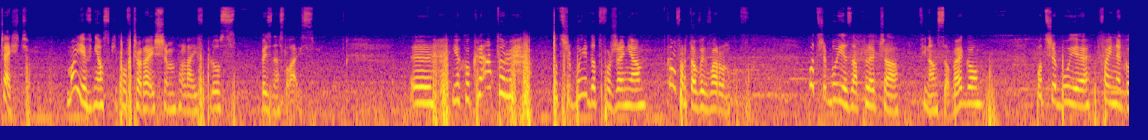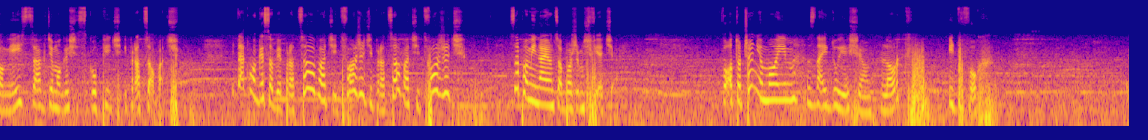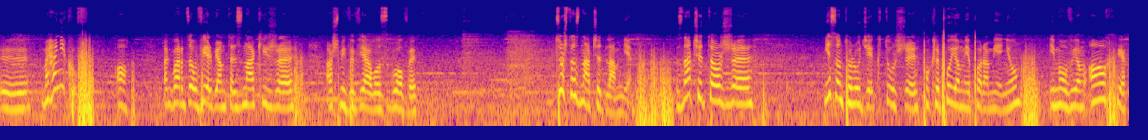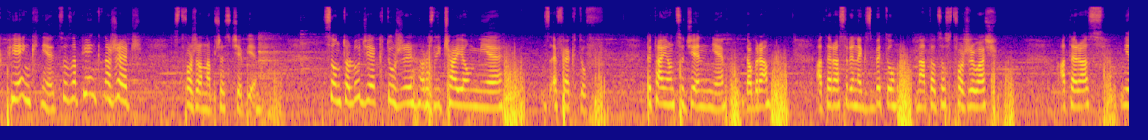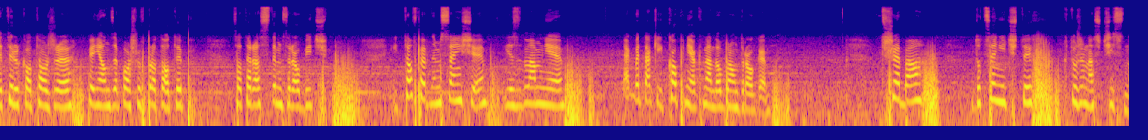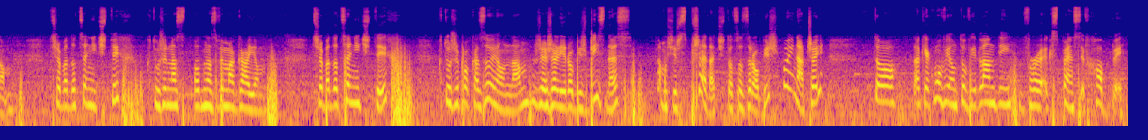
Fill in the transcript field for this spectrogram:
Cześć. Moje wnioski po wczorajszym Live Plus Business Lives. Yy, jako kreator potrzebuję do tworzenia komfortowych warunków. Potrzebuję zaplecza finansowego, potrzebuję fajnego miejsca, gdzie mogę się skupić i pracować. I tak mogę sobie pracować i tworzyć, i pracować, i tworzyć, zapominając o Bożym świecie. W otoczeniu moim znajduje się Lord i dwóch mechaników. O, tak bardzo uwielbiam te znaki, że aż mi wywiało z głowy. Cóż to znaczy dla mnie? Znaczy to, że nie są to ludzie, którzy poklepują mnie po ramieniu i mówią: Och, jak pięknie, co za piękna rzecz stworzona przez Ciebie. Są to ludzie, którzy rozliczają mnie z efektów. Pytają codziennie: Dobra, a teraz rynek zbytu na to, co stworzyłaś, a teraz nie tylko to, że pieniądze poszły w prototyp, co teraz z tym zrobić. I to w pewnym sensie jest dla mnie jakby taki kopniak na dobrą drogę. Trzeba docenić tych, którzy nas cisną. Trzeba docenić tych, którzy nas, od nas wymagają. Trzeba docenić tych, którzy pokazują nam, że jeżeli robisz biznes, to musisz sprzedać to, co zrobisz, bo inaczej to, tak jak mówią tu w Irlandii, very expensive hobby,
